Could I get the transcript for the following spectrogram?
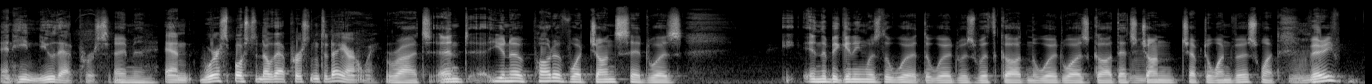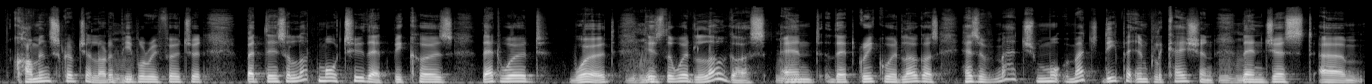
and he knew that person. Amen. And we're supposed to know that person today, aren't we? Right. And, uh, you know, part of what John said was in the beginning was the Word. The Word was with God, and the Word was God. That's mm. John chapter 1, verse one mm-hmm. Very common scripture. A lot of mm-hmm. people refer to it. But there's a lot more to that because that word, word, mm-hmm. is the word logos. Mm-hmm. And that Greek word logos has a much more, much deeper implication mm-hmm. than just um,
